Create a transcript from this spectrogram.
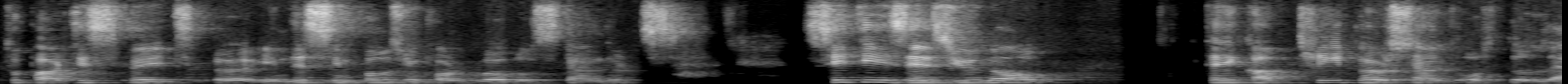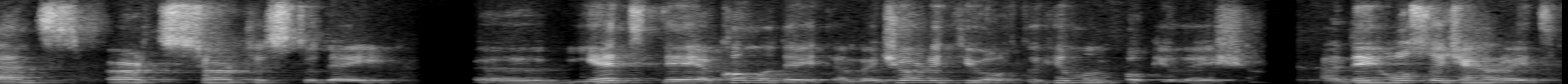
to participate uh, in this symposium for global standards. Cities, as you know, take up 3% of the land's Earth's surface today, uh, yet they accommodate a majority of the human population and they also generate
